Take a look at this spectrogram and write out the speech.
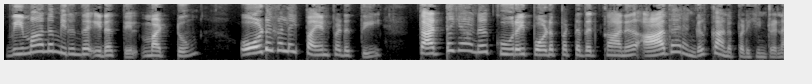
விமானம் இருந்த இடத்தில் மட்டும் ஓடுகளை பயன்படுத்தி தட்டையான கூரை போடப்பட்டதற்கான ஆதாரங்கள் காணப்படுகின்றன.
